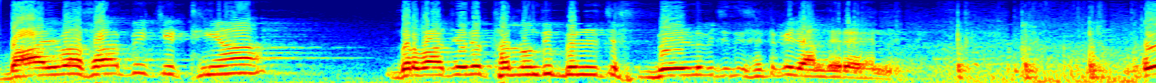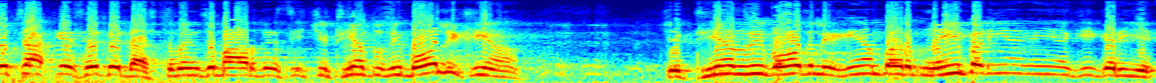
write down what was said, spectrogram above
ਬਾਜਵਾ ਸਾਹਿਬ ਵੀ ਚਿੱਠੀਆਂ ਦਰਵਾਜ਼ੇ ਦੇ ਥੱਲੋਂ ਦੀ ਬਿਲ ਚ ਬੇਲ ਵਿੱਚ ਦੀ ਸਿੱਟ ਕੇ ਜਾਂਦੇ ਰਹੇ ਨੇ। ਉਹ ਚੱਕ ਕੇ ਸਿੱਧੇ ਡਸਟਬਿਨ ਚ ਮਾਰਦੇ ਸੀ। ਚਿੱਠੀਆਂ ਤੁਸੀਂ ਬਹੁਤ ਲਿਖੀਆਂ। ਚਿੱਠੀਆਂ ਤੁਸੀਂ ਬਹੁਤ ਲਿਖੀਆਂ, ਪਰ ਨਹੀਂ ਪੜੀਆਂ ਗਈਆਂ, ਕੀ ਕਰੀਏ?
